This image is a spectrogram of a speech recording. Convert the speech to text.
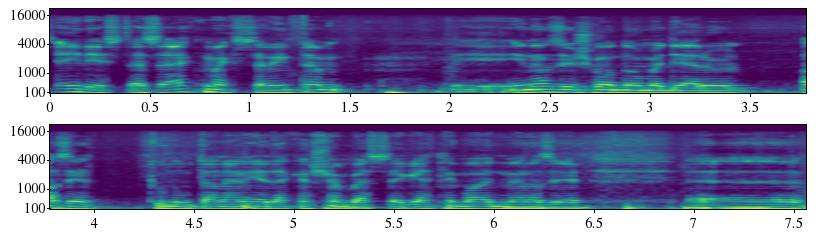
egyrészt ezek, meg szerintem én az is gondolom, hogy erről azért tudunk talán érdekesen beszélgetni majd, mert azért uh,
